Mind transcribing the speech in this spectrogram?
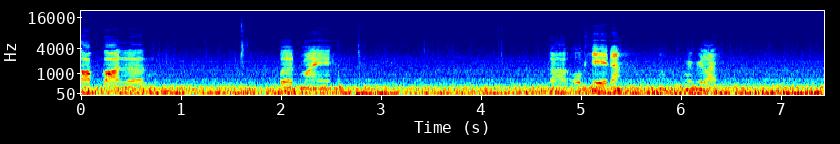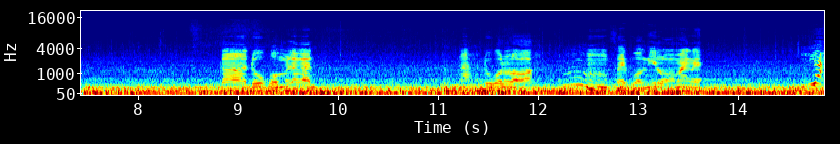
ต็อปก่อนแล้ว เปิดใหม่ ก็โอเคนะ ไม่เป็นไร ก็ดูผมแล้วกัน นะดูคนรออืมใส่บวกนี่หล่อมากเลยเหี้ย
